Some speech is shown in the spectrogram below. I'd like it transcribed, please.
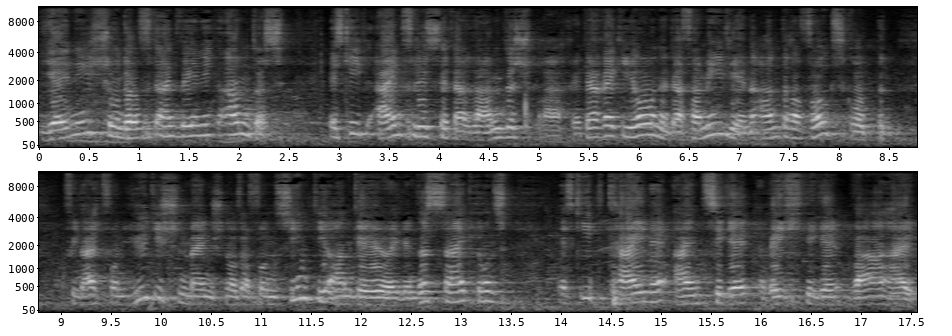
jenisch und oft ein wenig anders. Es gibt Einflüsse der Landessprache, der Regionen, der Familien, anderer Volksgruppen, vielleicht von jüdischen Menschen oder von Sinti-Angehörigen. Das zeigt uns, es gibt keine einzige richtige Wahrheit.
